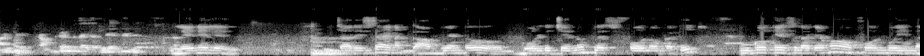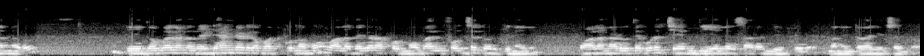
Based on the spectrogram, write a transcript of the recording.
అంటే కంప్లైంట్ దగ్గర లేనే లేదు. లేనే లేదు. విచారిస్తే ఆయన complaint gold chain plus phone ఒకటి. ఇంకో కేసులోనేమో ఫోన్ పోయిందన్నారు. ఈ దొంగలను రెడ్ హ్యాండెడ్గా పట్టుకున్నాము. వాళ్ళ దగ్గర అప్పుడు మొబైల్ ఫోన్సే దొరికినాయి. వాళ్ళని అడిగితే కూడా చైన్ తీయలేదు సార్ అని చెప్పారు మన ఇంటరాగేషన్లో.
